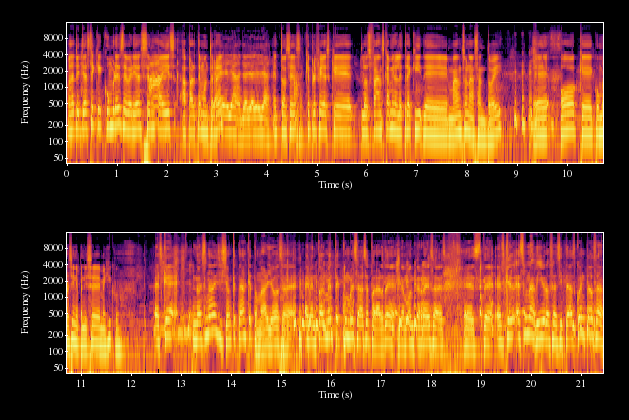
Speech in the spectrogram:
O sea, tuiteaste que Cumbres debería ser un Ah. país aparte de Monterrey. Ya, ya, ya, ya, ya, ya. Entonces, ¿qué prefieres? ¿Que los fans cambien la letra aquí de Manson a Santoy? Eh, ¿O que Cumbres independice de México? Es que no es una decisión que tenga que tomar yo. O sea, eventualmente Cumbre se va a separar de, de Monterrey, ¿sabes? Este, es que es una vibra. O sea, si te das cuenta, o sea,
